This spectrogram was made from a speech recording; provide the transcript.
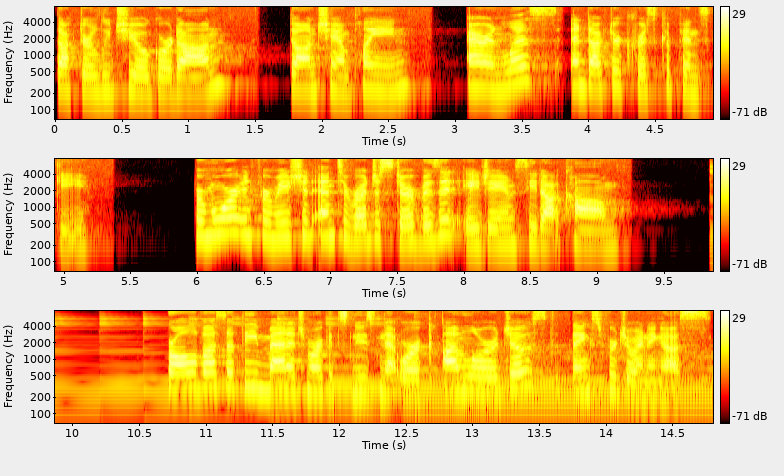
Dr. Lucio Gordan, Don Champlain, Aaron Liss, and Dr. Chris Kopinski. For more information and to register, visit ajmc.com. For all of us at the Managed Markets News Network, I'm Laura Joszt. Thanks for joining us.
